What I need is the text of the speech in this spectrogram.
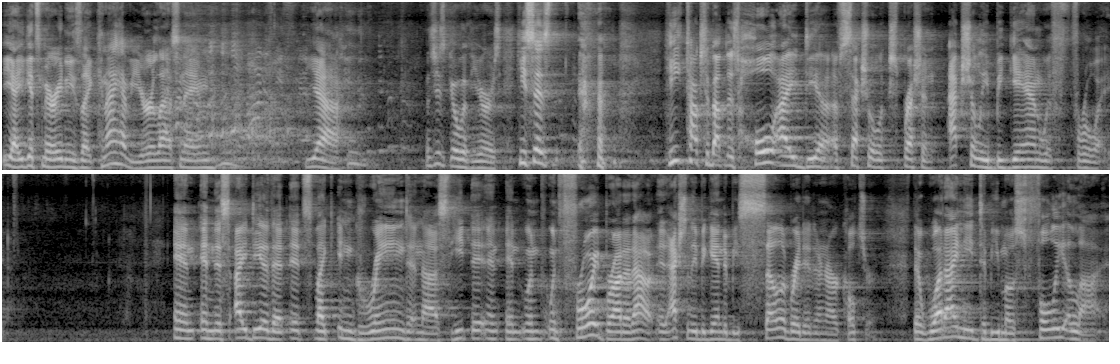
Yeah, he gets married and he's like, Can I have your last name? yeah. Let's just go with yours. He says, he talks about this whole idea of sexual expression actually began with Freud. And, and this idea that it's like ingrained in us. He, and, and when, when Freud brought it out, it actually began to be celebrated in our culture. That what I need to be most fully alive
